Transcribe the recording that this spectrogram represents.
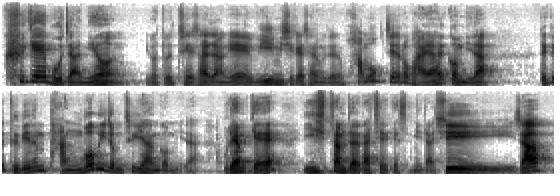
크게 보자면 이것도 제사장의 위임식에 사용되는 화목제로 봐야 할 겁니다. 근데 그 드리는 방법이 좀 특이한 겁니다. 우리 함께 23절 같이 읽겠습니다. 시작.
